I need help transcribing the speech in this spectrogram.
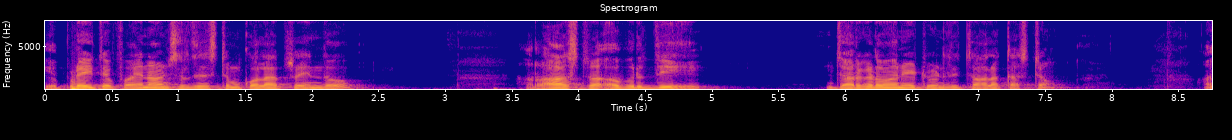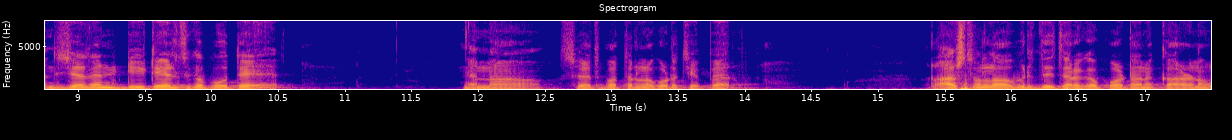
ఎప్పుడైతే ఫైనాన్షియల్ సిస్టమ్ కొలాప్స్ అయిందో రాష్ట్ర అభివృద్ధి జరగడం అనేటువంటిది చాలా కష్టం. అందుచేత డీటెయిల్స్గా పోతే నిన్న శ్వేతపత్రంలో కూడా చెప్పారు. రాష్ట్రంలో అభివృద్ధి జరగకపోవటానికి కారణం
